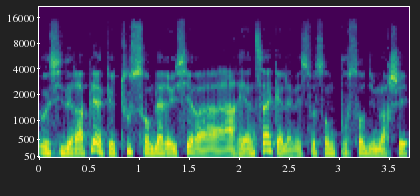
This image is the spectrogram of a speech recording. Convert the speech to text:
aussi de rappeler que tout semblait réussir à Ariane 5. Elle avait 60% du marché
